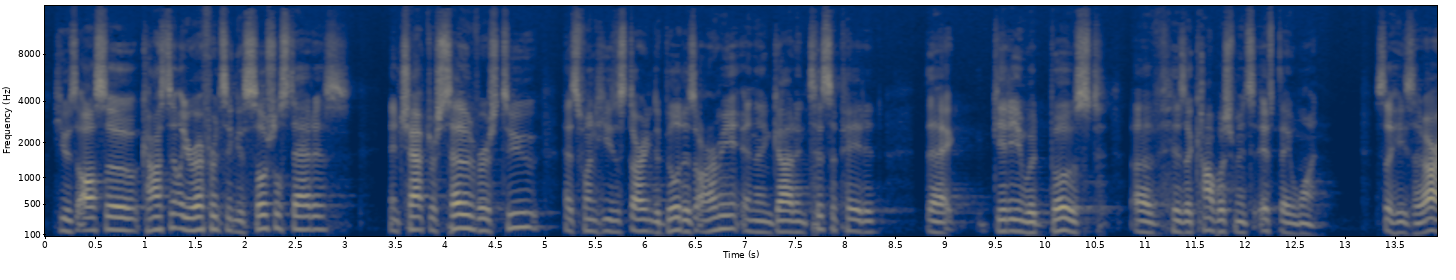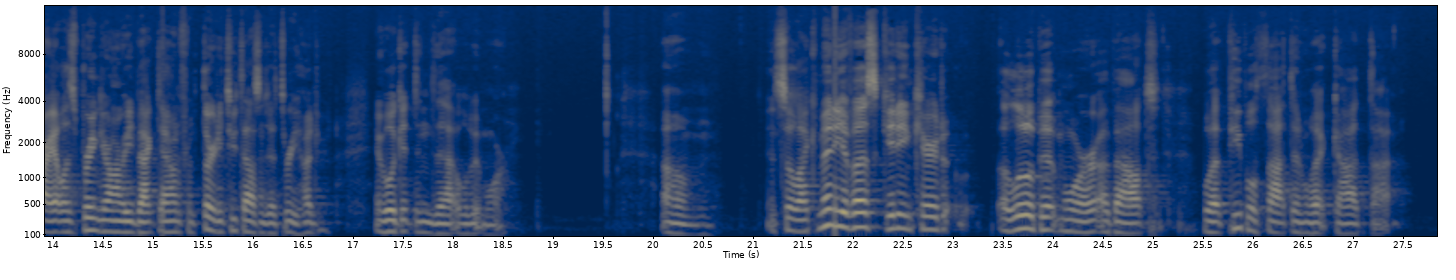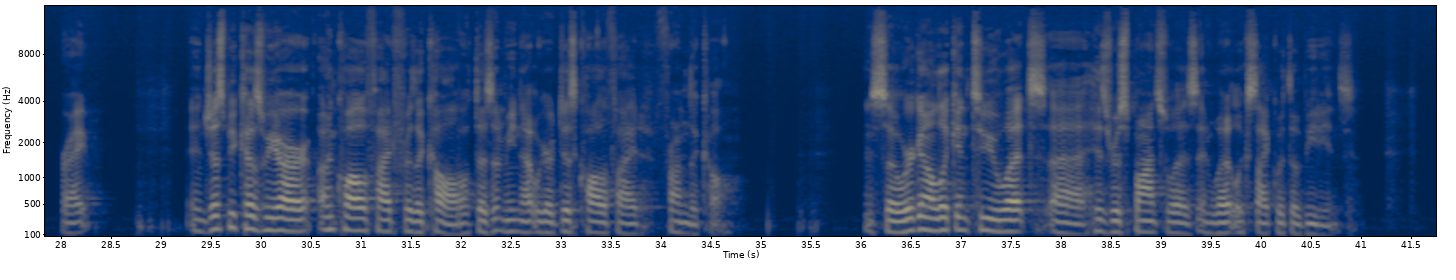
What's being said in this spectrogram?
He was also constantly referencing his social status. In chapter 7, verse 2, that's when he was starting to build his army, and then God anticipated that Gideon would boast of his accomplishments if they won. So he said, All right, let's bring your army back down from 32,000 to 300. And we'll get into that a little bit more. Um, and so, like many of us, Gideon cared a little bit more about what people thought than what God thought, right? And just because we are unqualified for the call doesn't mean that we are disqualified from the call. And so we're going to look into what uh, his response was and what it looks like with obedience.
